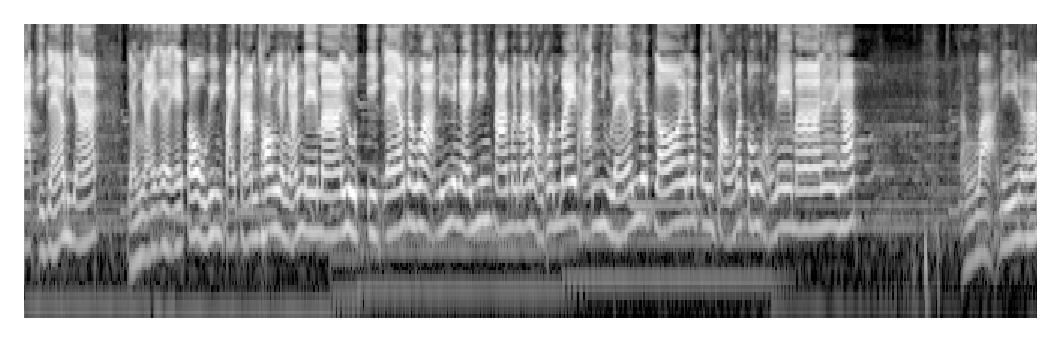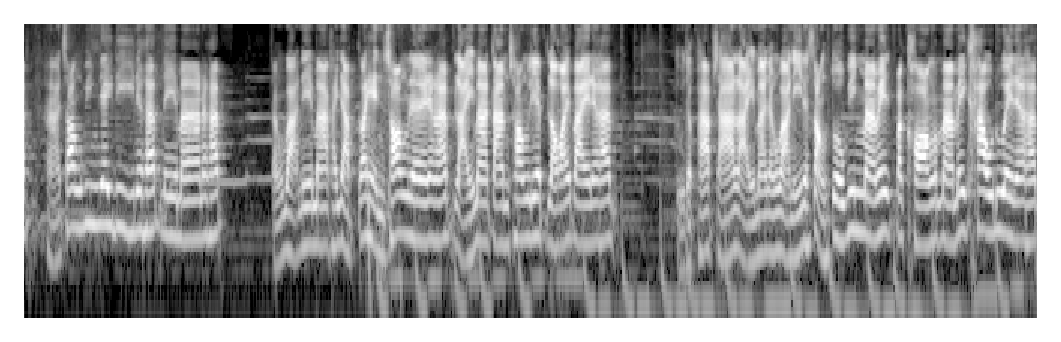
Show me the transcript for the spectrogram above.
ตัดอีกแล้วดีอาร์ต ยังไงเออเอโต้วิ่งไปตามช่องอย่างนั้นเนมาร์หลุดอีกแล้วจังหวะนี้ยังไงวิ่งตามกันมาสองคนไม่ทันอยู่แล้วเรียบร้อย แล้วเป็น 2 ประตูของเนมาเลยครับ จังหวะนี้นะครับ หาช่องวิ่งได้ดีนะครับ เนมานะครับ จังหวะเนมาขยับก็เห็นช่องเลยนะครับ ไหลมาตามช่องเรียบร้อยไปนะครับดูจากภาพช้าไหลมาจังหวะนี้แล้วสองตัววิ่งมาไม่ประคองมาไม่เข้าด้วยนะครับ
